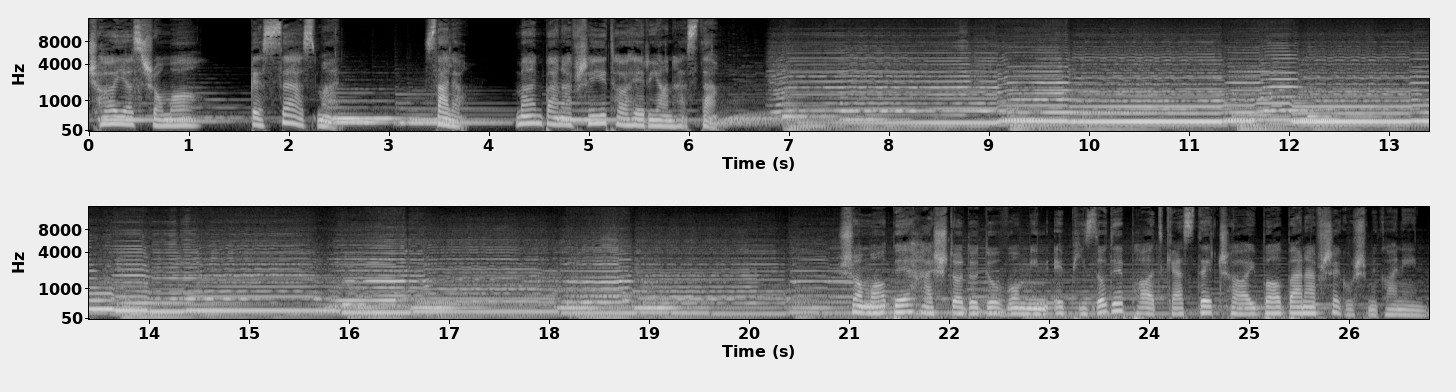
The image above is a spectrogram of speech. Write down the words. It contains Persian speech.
چای از شما قصه از من. سلام من بنفشه تاهریان هستم. شما به 82 دومین اپیزود پادکست چای با بنفشه گوش می‌کنین.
